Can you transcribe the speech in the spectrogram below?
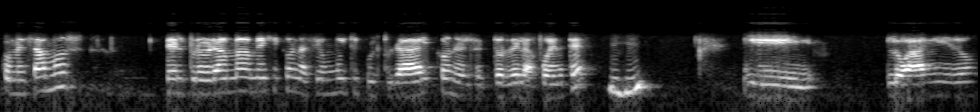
comenzamos el programa México Nación Multicultural con el sector de la fuente y lo han ido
